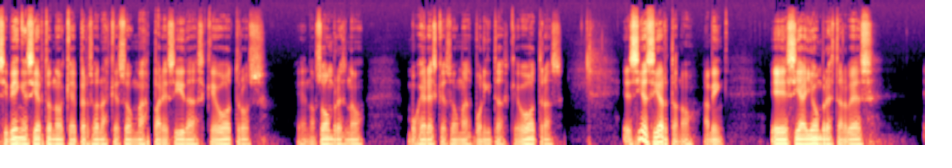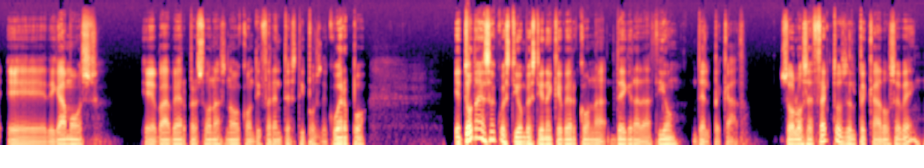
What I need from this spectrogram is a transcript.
si bien es cierto, ¿no? Que hay personas que son más parecidas que otros, los hombres, ¿no? mujeres que son más bonitas que otras. Eh, sí es cierto, ¿no? A mí, eh, si hay hombres tal vez, eh, digamos, va a haber personas, ¿no? Con diferentes tipos de cuerpo. toda esa cuestión ¿ves? tiene que ver con la degradación del pecado. Son los efectos del pecado se ven.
